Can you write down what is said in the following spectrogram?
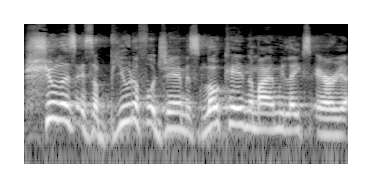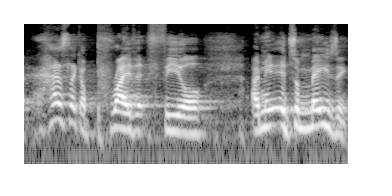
Shula's is a beautiful gym. It's located in the Miami Lakes area. It has like a private feel. I mean, it's amazing.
